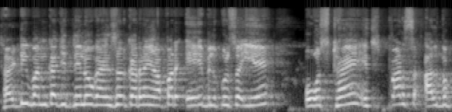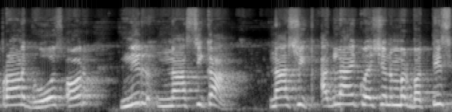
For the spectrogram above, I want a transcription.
थर्टी वन का जितने लोग आंसर कर रहे हैं, यहाँ पर ए बिल्कुल सही है। ओष्ठ है, स्पर्श, अल्प प्राण, घोष और निर्नासिका नासिक। अगला है क्वेश्चन नंबर बत्तीस।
